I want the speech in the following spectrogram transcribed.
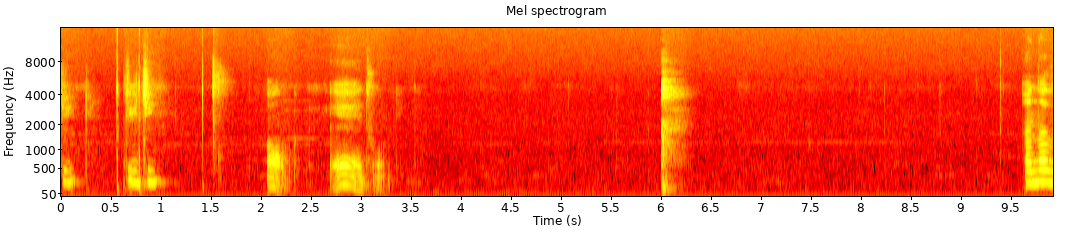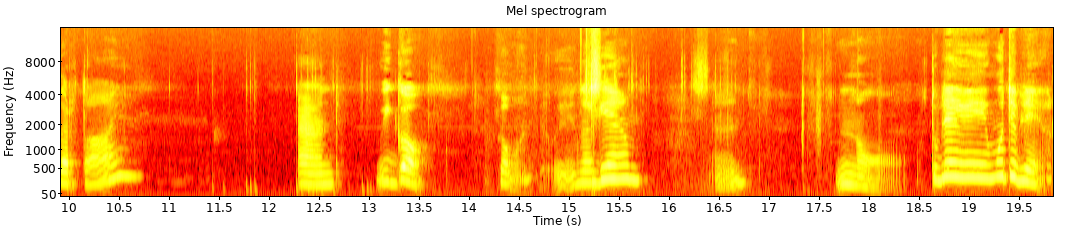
Cheek. GG. Oh, it won't. Another time. And we go. Come on. In a game. And no. To play multiplayer.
